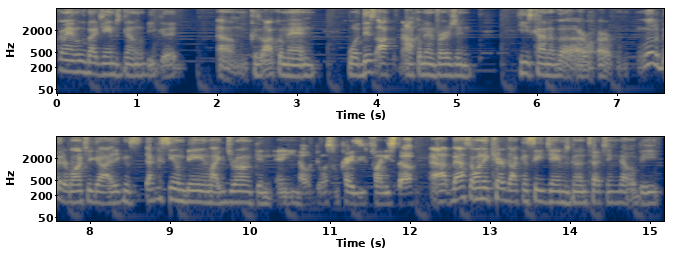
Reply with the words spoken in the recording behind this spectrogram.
Aquaman movie by James Gunn would be good because Aquaman, well, this Aqu- Aquaman version. He's kind of a, a, a little bit of raunchy guy. You can I can see him being like drunk and, and you know doing some crazy funny stuff. Uh, that's the only character I can see James Gunn touching that would be,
